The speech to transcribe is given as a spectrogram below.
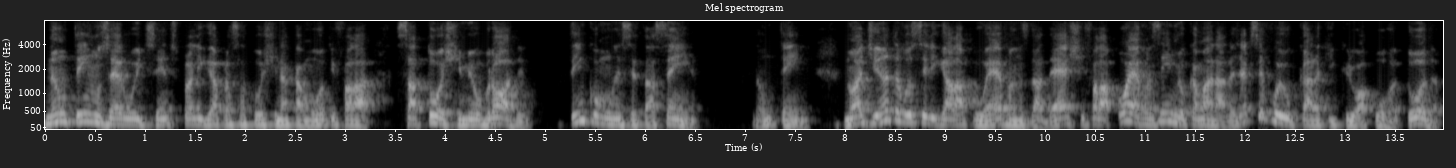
não tem um 0800 para ligar para Satoshi Nakamoto e falar: Satoshi, meu brother, tem como resetar a senha? Não tem. Não adianta você ligar lá para o Evans da Dash e falar: Ô Evans, hein, meu camarada, já que você foi o cara que criou a porra toda,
